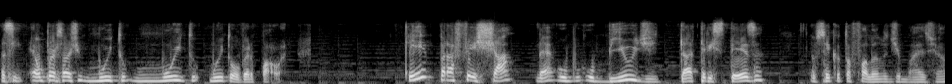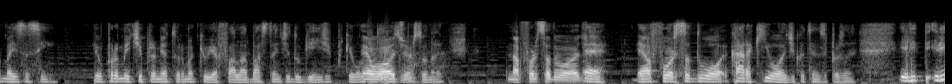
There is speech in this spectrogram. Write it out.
Assim, é um personagem muito, muito, muito overpowered. E para fechar, né? O, o build da tristeza. Eu sei que eu tô falando demais já, mas assim, eu prometi pra minha turma que eu ia falar bastante do Genji, porque eu é o ódio. personagem. Na força do ódio. É, é a força do ódio. Cara, que ódio que eu tenho nesse personagem. Ele, ele,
